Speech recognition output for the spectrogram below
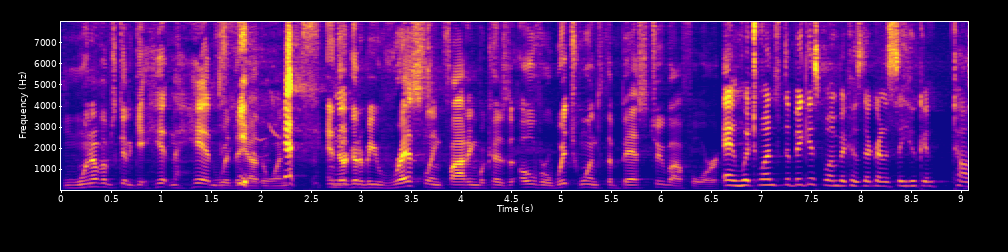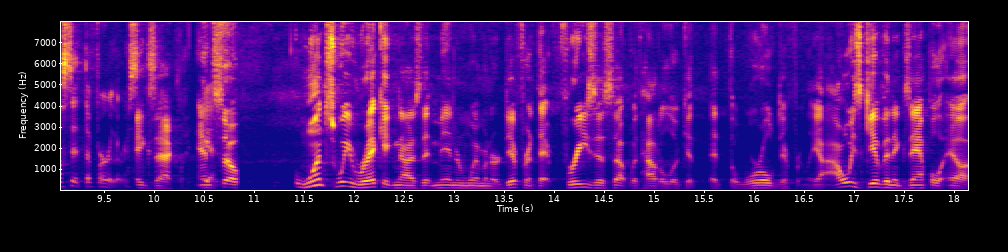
One of them's gonna get hit in the head with the other one, Yes. and they're gonna be wrestling, fighting because over which one's the best two by four. And which one's the biggest one because they're going to see who can toss it the furthest. Exactly. And Yes. so once we recognize that men and women are different, that frees us up with how to look at, at the world differently. I always give an example uh,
